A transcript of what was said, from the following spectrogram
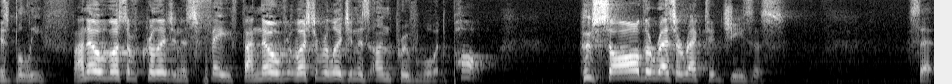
is belief. I know most of religion is faith. I know most of religion is unprovable. But Paul, who saw the resurrected Jesus, said,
